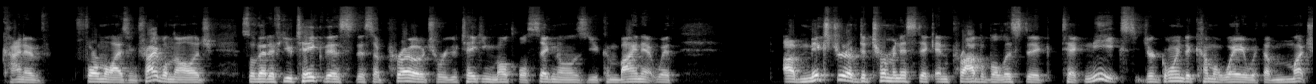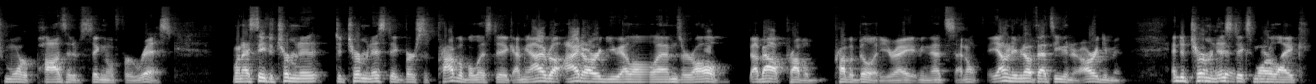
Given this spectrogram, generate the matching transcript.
kind of formalizing tribal knowledge so that if you take this this approach where you're taking multiple signals you combine it with a mixture of deterministic and probabilistic techniques you're going to come away with a much more positive signal for risk when i say determin- deterministic versus probabilistic i mean I'd, I'd argue llms are all about prob- probability, right? I mean, that's I don't I don't even know if that's even an argument. And deterministic's more like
